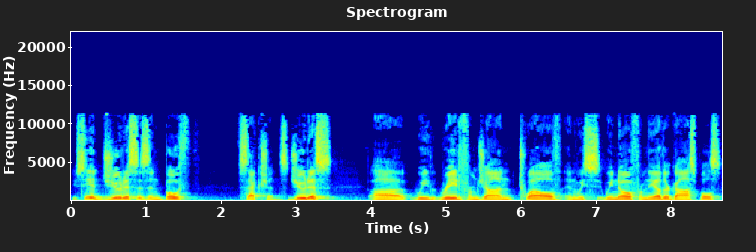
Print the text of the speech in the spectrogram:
You see, Judas is in both sections. Judas, uh, we read from John 12, and we, we know from the other Gospels,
